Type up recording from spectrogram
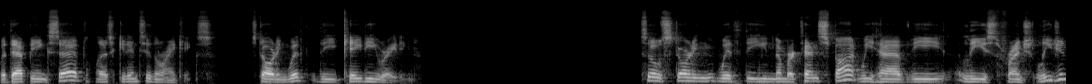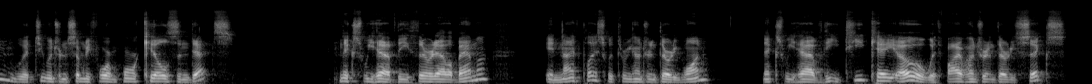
With that being said, let's get into the rankings, starting with the KD rating. So, starting with the number 10 spot, we have the Lee's French Legion with 274 more kills than deaths. Next, we have the 3rd Alabama in ninth place with 331. Next, we have the TKO with 536.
